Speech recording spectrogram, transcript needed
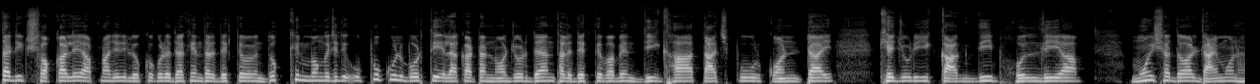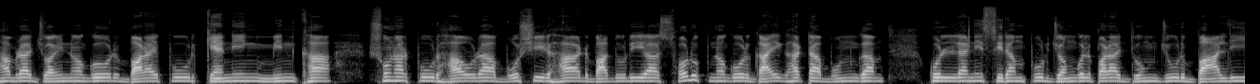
তারিখ সকালে আপনারা যদি লক্ষ্য করে দেখেন, তাহলে দেখতে পাবেন দক্ষিণবঙ্গে যদি উপকূলবর্তী এলাকাটা নজর দেন, তাহলে দেখতে পাবেন দীঘা, তাজপুর, কন্টাই খেজুরি কাকদ্বীপ, হলদিয়া, মহিষাদল, ডায়মন্ড হাবড়া, জয়নগর, বারাইপুর, ক্যানিং, মিনখা, সোনারপুর, হাওড়া, বসিরহাট বাদুরিয়া স্বরূপনগর, গাইঘাটা, বনগাম কল্যাণী, শ্রীরামপুর, জঙ্গলপাড়া ডোমজুর বালি,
